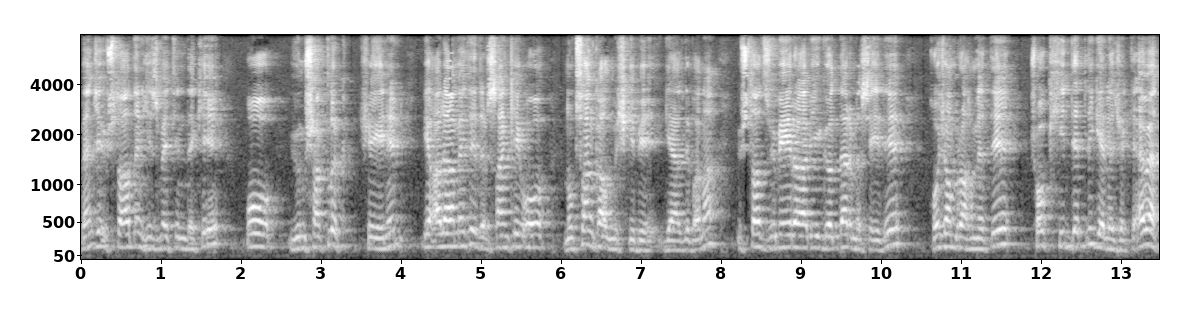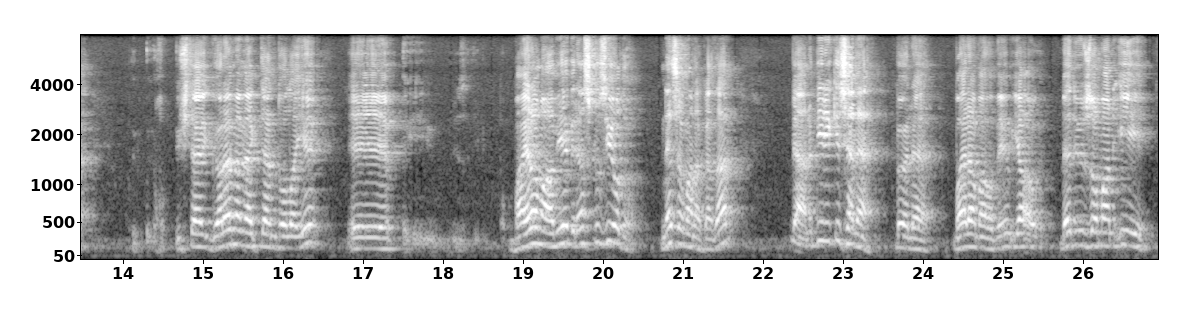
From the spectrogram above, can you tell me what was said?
bence Üstad'ın hizmetindeki o yumuşaklık şeyinin bir alametidir. Sanki o noksan kalmış gibi geldi bana. Üstad Zübeyir abiyi göndermeseydi hocam rahmetli çok hiddetli gelecekti. Evet işte görememekten dolayı e, Bayram abiye biraz kızıyordu. Ne zamana kadar? Yani bir iki sene böyle Bayram abi ya Bediüzzaman iyi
